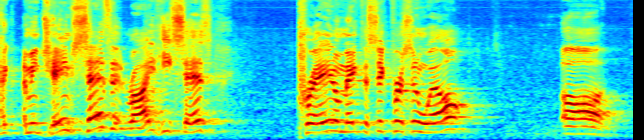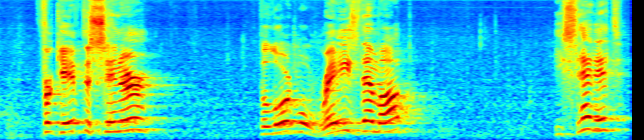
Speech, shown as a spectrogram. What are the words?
I, I mean, James says it, right? He says, pray and make the sick person well, uh, forgive the sinner, the Lord will raise them up. He said it.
